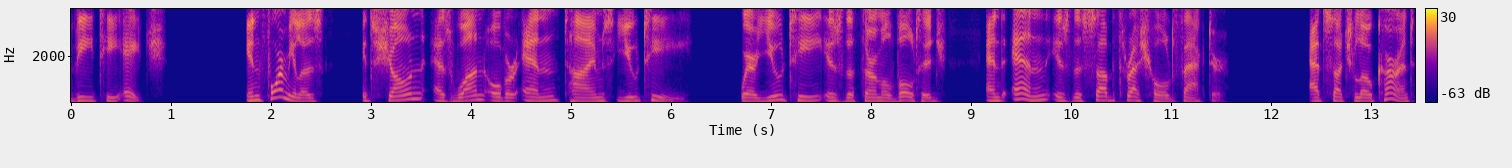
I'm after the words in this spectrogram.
VTH. In formulas, it's shown as 1 over N times UT, where UT is the thermal voltage and N is the sub-threshold factor. At such low current,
